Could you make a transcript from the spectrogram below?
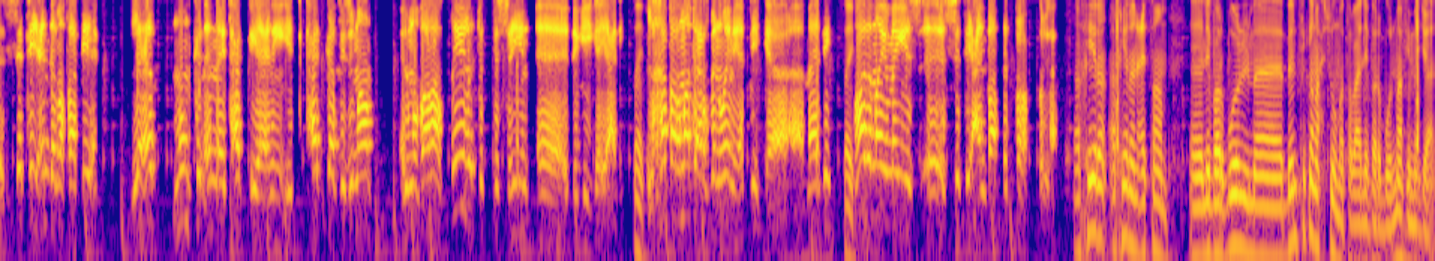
السيتي عنده مفاتيح لعب ممكن إنه يتحك يعني يتحكم في زمام المباراة طيلة ال 90 آه، دقيقة يعني. طيب. الخطر ما تعرف من وين يأتيك يا مهدي طيب. وهذا ما يميز آه، السيتي عن باقي الفرق كلها. أخيرا أخيرا عصام آه، ليفربول ما- بنفيكا محسومة طبعا ليفربول ما في مجال.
